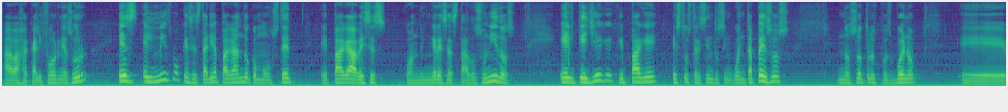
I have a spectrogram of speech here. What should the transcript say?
a Baja California Sur es el mismo que se estaría pagando como usted eh, paga a veces cuando ingresa a Estados Unidos. El que llegue que pague estos 350 pesos, nosotros pues bueno, eh,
